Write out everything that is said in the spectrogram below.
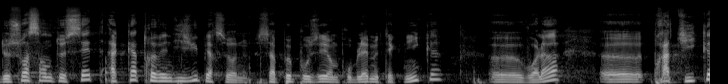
de 67 à 98 personnes. Ça peut poser un problème technique, euh, voilà, euh, pratique.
